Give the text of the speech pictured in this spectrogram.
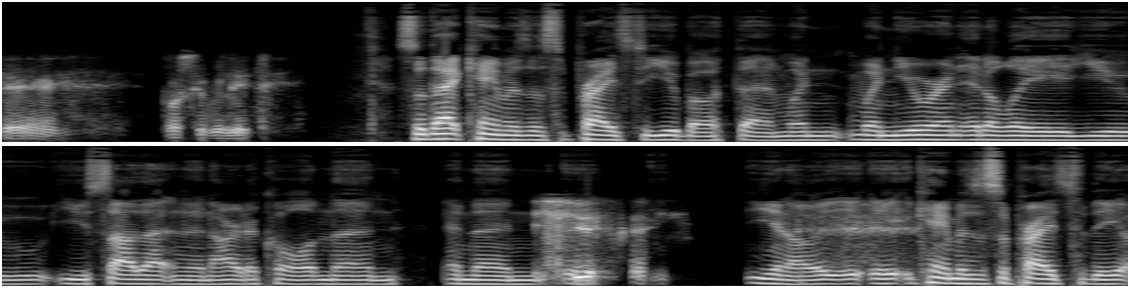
uh, possibility. So that came as a surprise to you both then. When when you were in Italy you you saw that in an article and then and then it, you know it, it, came as a surprise to the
